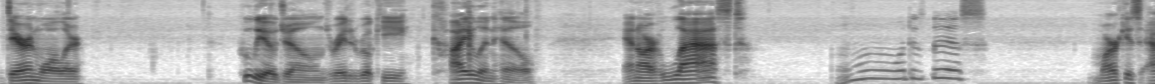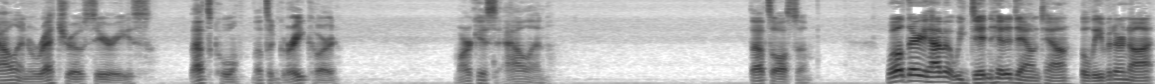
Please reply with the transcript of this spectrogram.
Darren Waller. Julio Jones, rated rookie. Kylin Hill. And our last, oh, what is this? Marcus Allen Retro Series. That's cool. That's a great card. Marcus Allen. That's awesome. Well, there you have it. We didn't hit a downtown, believe it or not.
